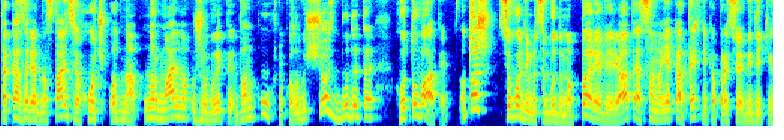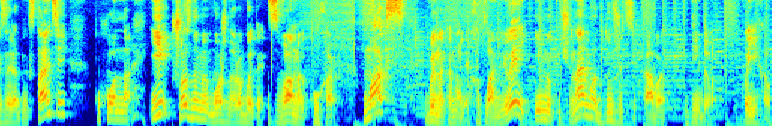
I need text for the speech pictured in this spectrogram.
така зарядна станція, хоч одна, нормально живити вам кухню, коли ви щось будете готувати. Отож, сьогодні ми це будемо перевіряти, а саме яка техніка працює від яких зарядних станцій кухонна, і що з ними можна робити. З вами кухар Макс. Ви на каналі Hotline.ua і ми починаємо дуже цікаве відео. Поїхали!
